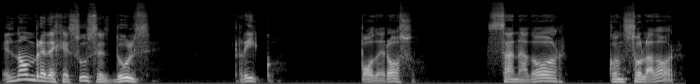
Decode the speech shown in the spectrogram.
El nombre de Jesús es dulce, rico, poderoso, sanador, consolador.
